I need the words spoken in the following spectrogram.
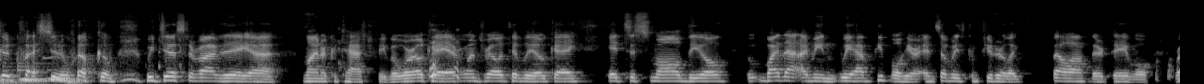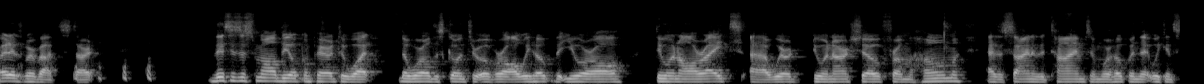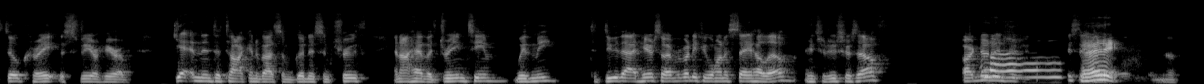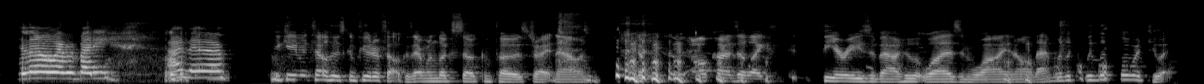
good question and welcome. We just survived a uh, minor catastrophe, but we're okay. Everyone's relatively okay. It's a small deal. By that, I mean we have people here, and somebody's computer like fell off their table right as we're about to start. This is a small deal compared to what the world is going through overall. We hope that you are all doing all right. Uh, we're doing our show from home as a sign of the times, and we're hoping that we can still create the sphere here of getting into talking about some goodness and truth. And I have a dream team with me to do that here. So everybody, if you want to say hello, introduce yourself. Or no, hello. hey. Hello, everybody. Hi there. You can't even tell whose computer fell because everyone looks so composed right now, and you know, all kinds of like theories about who it was and why and all that. And we look we look forward to it.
